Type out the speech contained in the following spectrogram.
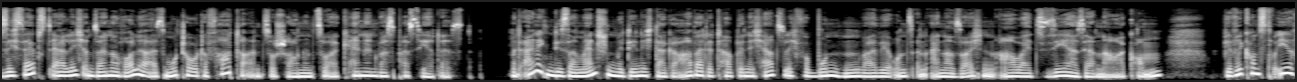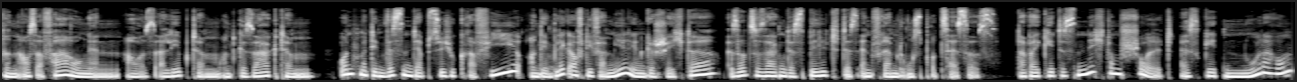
sich selbst ehrlich in seiner Rolle als Mutter oder Vater anzuschauen und zu erkennen, was passiert ist. Mit einigen dieser Menschen, mit denen ich da gearbeitet habe, bin ich herzlich verbunden, weil wir uns in einer solchen Arbeit sehr, sehr nahe kommen. Wir rekonstruieren aus Erfahrungen, aus Erlebtem und Gesagtem und mit dem Wissen der Psychografie und dem Blick auf die Familiengeschichte sozusagen das Bild des Entfremdungsprozesses. Dabei geht es nicht um Schuld, es geht nur darum,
